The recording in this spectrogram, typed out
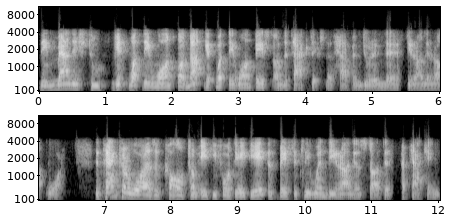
they managed to get what they want or not get what they want based on the tactics that happened during the Iran Iraq war. The tanker war, as it's called, from 84 to 88, is basically when the Iranians started attacking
